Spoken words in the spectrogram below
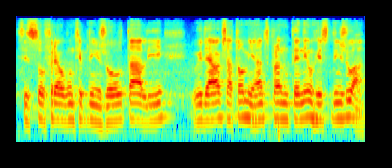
se sofrer algum tipo de enjoo, tá ali. O ideal é que já tome antes para não ter nenhum risco de enjoar.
